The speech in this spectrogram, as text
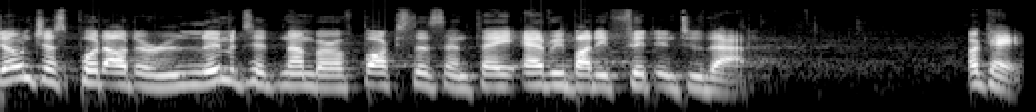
Don't just put out a limited number of boxes and say everybody fit into that. Okay,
